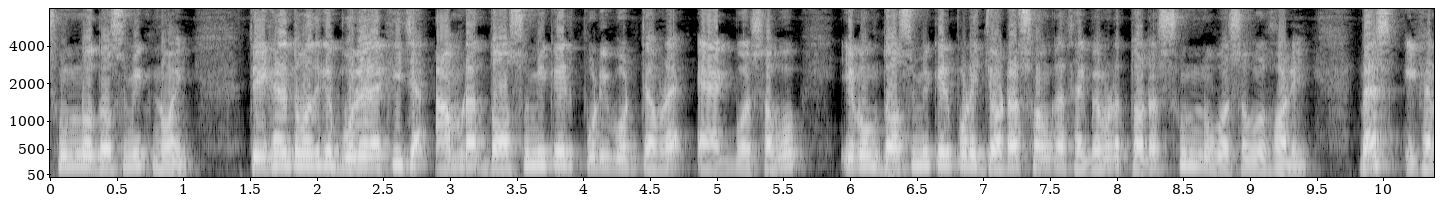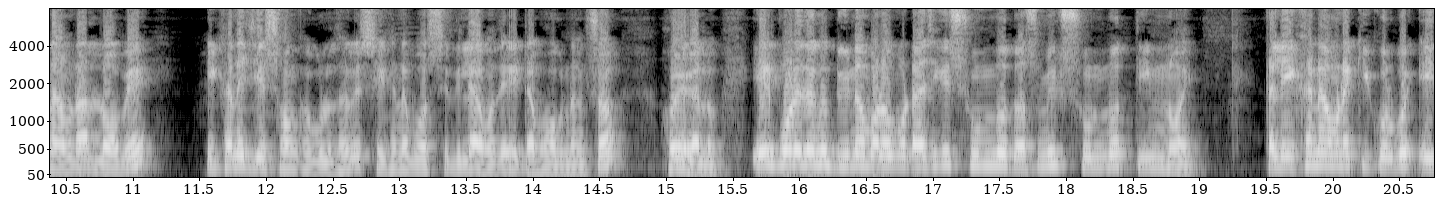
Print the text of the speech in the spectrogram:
শূন্য দশমিক নয়। তো এখানে তোমাদেরকে বলে রাখি যে আমরা দশমিকের পরিবর্তে আমরা এক বসাবো এবং দশমিকের পরে জটার সংখ্যা থাকবে, আমরা তটা শূন্য বসাবো হরে। ব্যাস, এখানে আমরা লবে এখানে যে সংখ্যাগুলো থাকবে, সেখানে বসিয়ে দিলে আমাদের এটা ভগ্নাংশ হয়ে গেল। এরপরে দেখো দুই নম্বর অঙ্কটা আছে কি? শূন্য দশমিক শূন্য তিন নয়। তাহলে এখানে আমরা কি করব? এই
